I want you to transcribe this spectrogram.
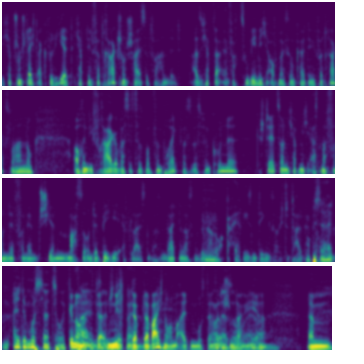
ich habe schon schlecht akquiriert, ich habe den Vertrag schon scheiße verhandelt. Also ich habe da einfach zu wenig Aufmerksamkeit in die Vertragsverhandlung auch in die Frage, was ist das überhaupt für ein Projekt, was ist das für ein Kunde gestellt, sondern ich habe mich erstmal von der, von der schieren Masse und der BGF leisten lassen, leiten lassen und gesagt, mhm. oh geil, Riesending, so ich total. Da bist du halt ein alte Muster zurückgefallen. Genau, da, so nicht, da, da, war ich noch im alten Muster, das ist schon so, lange ja. her. Ähm,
